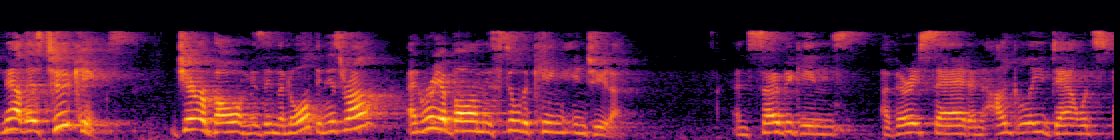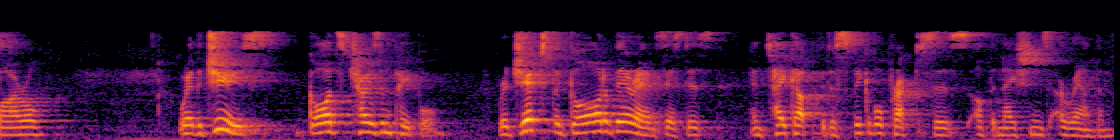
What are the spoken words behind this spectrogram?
Now there's two kings. Jeroboam is in the north in Israel, and Rehoboam is still the king in Judah. And so begins a very sad and ugly downward spiral where the Jews, God's chosen people, reject the God of their ancestors and take up the despicable practices of the nations around them.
